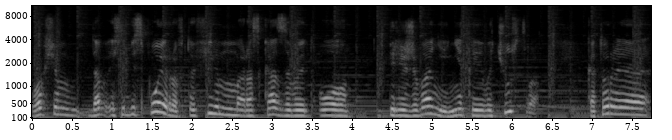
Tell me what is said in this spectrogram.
В общем, да, если без спойлеров, то фильм рассказывает о переживании некоего чувства, которое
